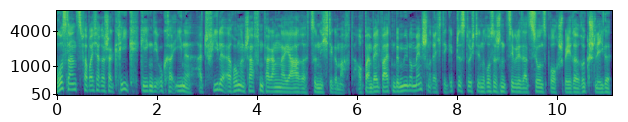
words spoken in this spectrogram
Russlands verbrecherischer Krieg gegen die Ukraine hat viele Errungenschaften vergangener Jahre zunichte gemacht. Auch beim weltweiten Bemühen um Menschenrechte gibt es durch den russischen Zivilisationsbruch schwere Rückschläge.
